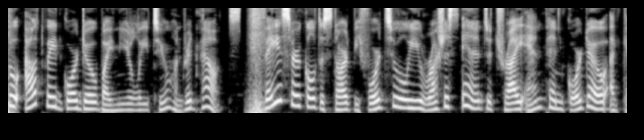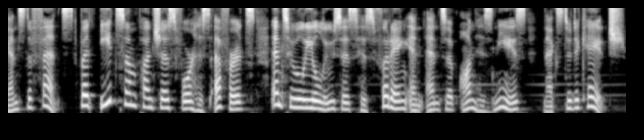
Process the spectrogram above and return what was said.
who outweighed Gordeau by nearly 200 pounds. They circle to start before Tuli rushes in to try and pin Gordeau against the fence, but eats some punches for his efforts and Tuli loses his footing and ends up on his knees next to the cage.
